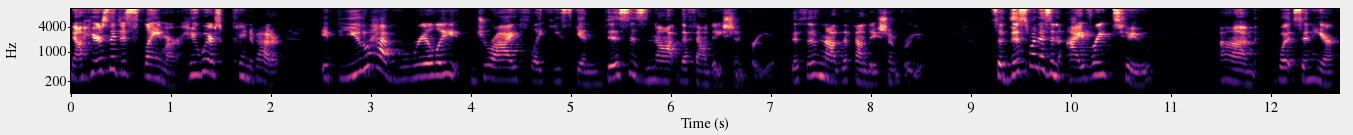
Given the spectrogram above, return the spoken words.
Now, here's the disclaimer who wears cream to powder? If you have really dry, flaky skin, this is not the foundation for you. This is not the foundation for you. So, this one is an ivory two. Um, what's in here?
